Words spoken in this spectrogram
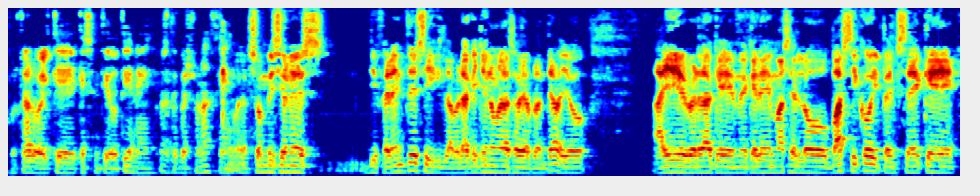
pues claro, ¿el qué, qué sentido tiene este personaje? Bueno, son visiones diferentes y la verdad que yo no me las había planteado. Yo ahí es verdad que me quedé más en lo básico y pensé que,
